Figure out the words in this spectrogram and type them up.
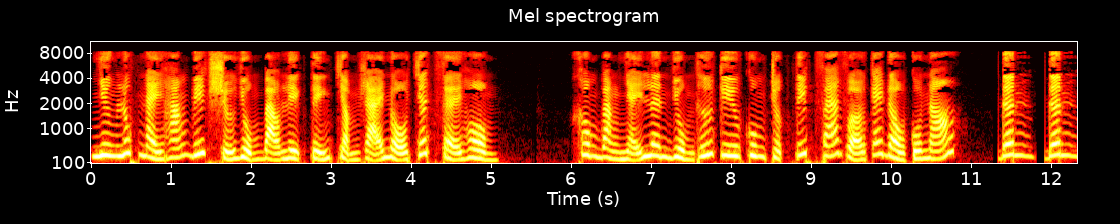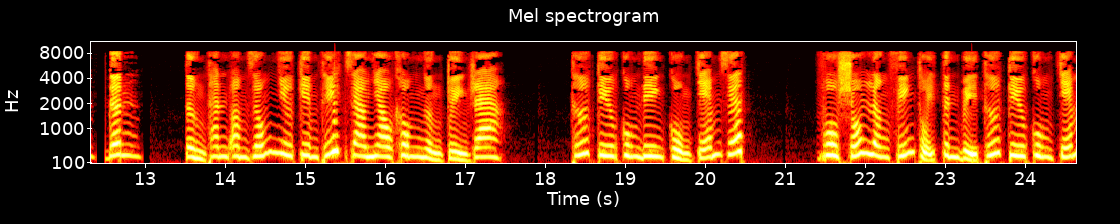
Nhưng lúc này hắn biết sử dụng bạo liệt tiễn chậm rãi nổ chết phệ hồn. Không bằng nhảy lên dùng thứ kiêu cung trực tiếp phá vỡ cái đầu của nó. Đinh, đinh, đinh. Từng thanh âm giống như kim thiết giao nhau không ngừng truyền ra. Thứ kiêu cung điên cuồng chém giết. Vô số lân phiến thủy tinh bị thứ kiêu cung chém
